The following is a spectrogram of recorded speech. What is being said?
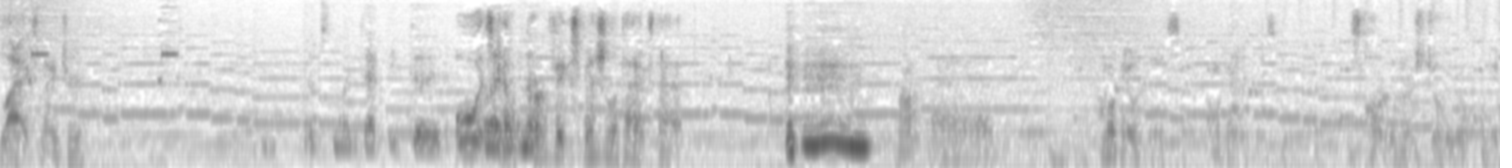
Lax nature. That's not exactly good. Oh, it's Well, got don't know. perfect special attack stat. Mm-hmm. Not bad. I'm okay with this. I'm okay with this. Let's talk to Nurse Joy real quick.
